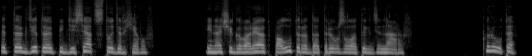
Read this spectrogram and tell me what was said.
Это где-то 50-100 дирхемов иначе говоря, от полутора до трех золотых динаров. Круто.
